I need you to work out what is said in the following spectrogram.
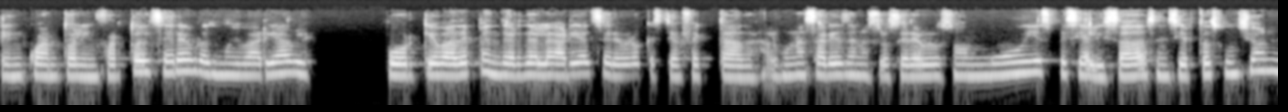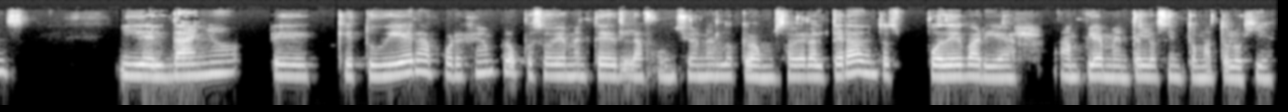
en cuanto al infarto del cerebro es muy variable porque va a depender del área del cerebro que esté afectada. Algunas áreas de nuestro cerebro son muy especializadas en ciertas funciones y el daño eh, que tuviera, por ejemplo, pues obviamente la función es lo que vamos a ver alterada, entonces puede variar ampliamente la sintomatología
